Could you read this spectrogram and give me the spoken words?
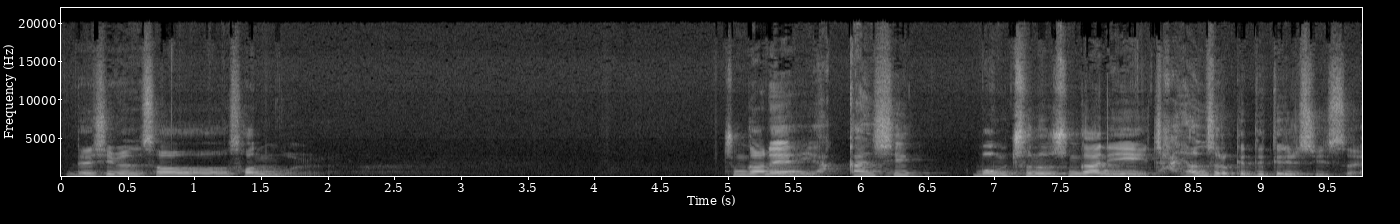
내쉬면서 선골. 중간에 약간씩 멈추는 순간이 자연스럽게 느껴질 수 있어요.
